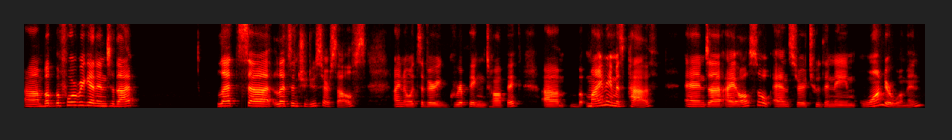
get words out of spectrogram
Um, but before we get into that, let's uh, let's introduce ourselves. I know it's a very gripping topic, um, but my name is Pav, and uh, I also answer to the name Wonder Woman.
